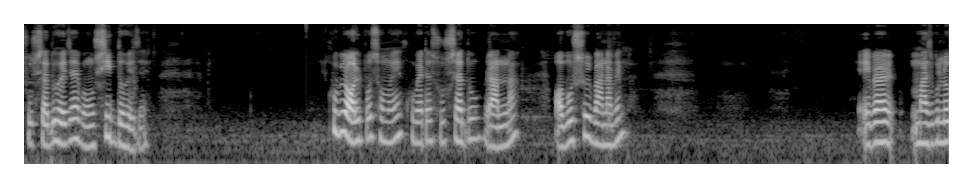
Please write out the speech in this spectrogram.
সুস্বাদু হয়ে যায় এবং সিদ্ধ হয়ে যায়। খুবই অল্প সময়ে খুব একটা সুস্বাদু রান্না অবশ্যই বানাবেন। এবার মাছগুলো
